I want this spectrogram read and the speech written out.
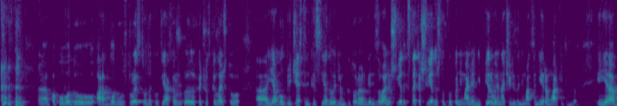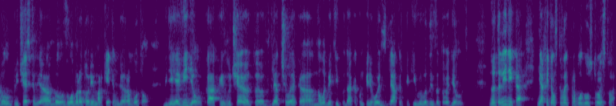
Э, по поводу арт-благоустройства, так вот я хожу, э, хочу сказать, что э, я был причастен к исследователям, которые организовали шведы. Кстати, шведы, чтобы вы понимали, они первые начали заниматься нейромаркетингом. И я был причастен, я был в лаборатории маркетинга, работал, где я видел, как изучают взгляд человека на логотипы, да, как он переводит взгляд и какие выводы из этого делаются. Но это лирика. Я хотел сказать про благоустройство.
